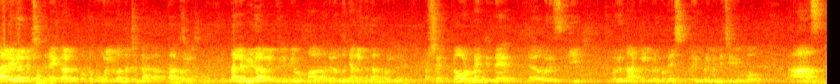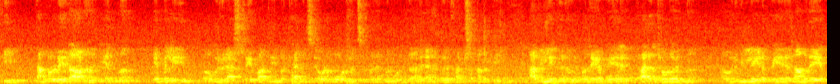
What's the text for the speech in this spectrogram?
നാലേകാൽ ലക്ഷത്തിനേക്കാൾ ഒക്കെ മുകളിൽ വന്നിട്ടുണ്ടാകാം. തർക്കമില്ല. നല്ല വീട് ആളുകൾക്ക് ലഭ്യമാകണം. അതിനൊന്നും ഞങ്ങൾക്ക് തർക്കമില്ല. പക്ഷേ ഗവൺമെന്റിന്റെ ഒരു ഒരു നാട്ടിൽ ഒരു പ്രദേശത്ത് ഇംപ്ലിമെന്റ് ചെയ്യുമ്പോൾ ആ സ്കീം തങ്ങളുടേതാണ് എന്ന് എം എൽ എയും ഒരു രാഷ്ട്രീയ പാർട്ടിയും പ്രഖ്യാപിച്ച് അവിടെ ബോർഡ് വെച്ച് പ്രചരണം കൊടുത്ത് അതിനകത്ത് ഒരു ഫംഗ്ഷൻ നടത്തി. ആ വില്ലയ്ക്ക് ഒരു പ്രത്യേക പേര് ഭാരത് ജോഡോ എന്ന് ഒരു വില്ലയുടെ പേര് നാമധേയം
